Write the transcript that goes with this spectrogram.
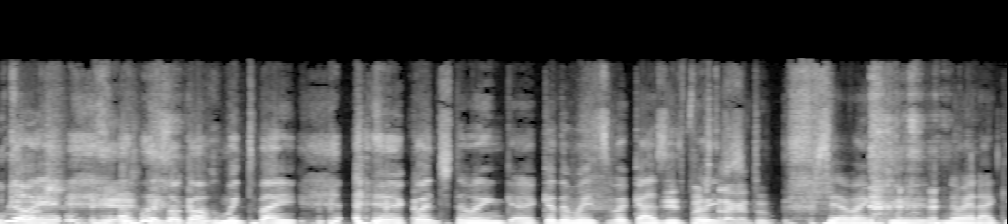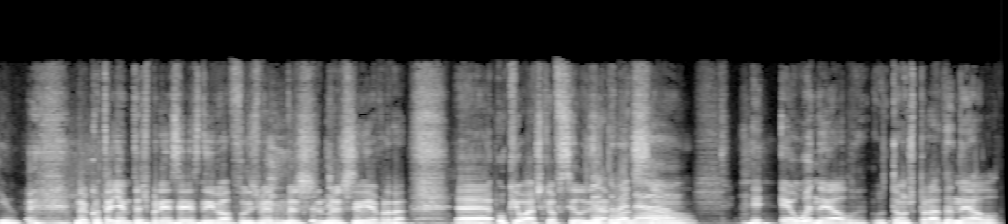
o que Não eu é? acho. A relação corre muito bem quando estão em eh, cada um em sua casa E e depois depois estraga tudo. percebem que não era aquilo. Não que eu tenha muita experiência a esse nível, felizmente, mas, mas sim, é verdade. Ah, o que eu acho que oficializa Eu a relação é, é o anel, o tão esperado anel.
